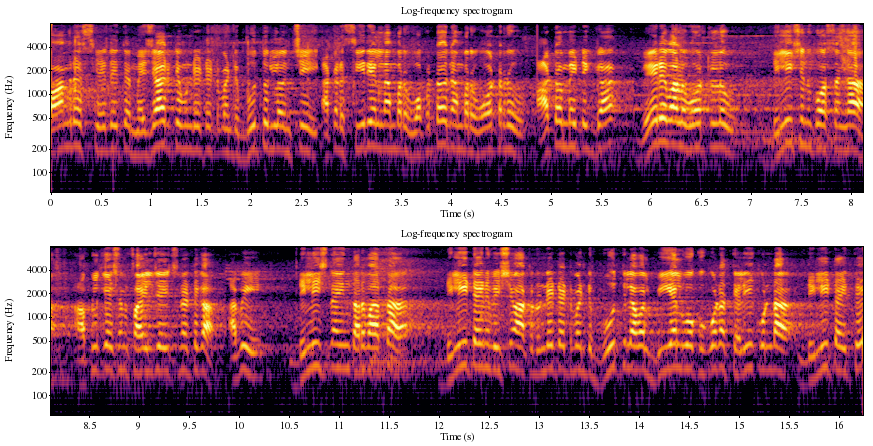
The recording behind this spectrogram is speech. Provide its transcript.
కాంగ్రెస్ ఏదైతే మెజారిటీ ఉండేటటువంటి బూతుల్లోంచి అక్కడ సీరియల్ నెంబర్ ఒకటో నెంబర్ ఓటరు ఆటోమేటిక్గా వేరే వాళ్ళ ఓటర్లు డిలీషన్ కోసంగా అప్లికేషన్ ఫైల్ చేయించినట్టుగా అవి డిలీషన్ అయిన తర్వాత డిలీట్ అయిన విషయం అక్కడ ఉండేటటువంటి బూత్ లెవెల్ బిఎల్ఓకు కూడా తెలియకుండా డిలీట్ అయితే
